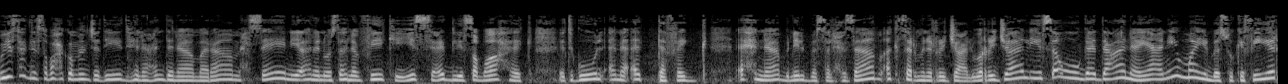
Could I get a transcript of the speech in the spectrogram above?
ويسعد لي صباحكم من جديد. هنا عندنا مرام حسين. يا أهلا وسهلا فيكي يسعد لي صباحك. تقول أنا أتفق. إحنا بنلبس الحزام أكثر من الرجال والرجال يسووا جدعنه يعني وما يلبسوا كثير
